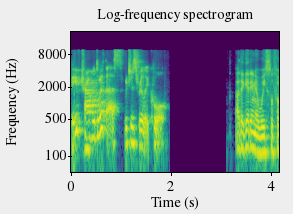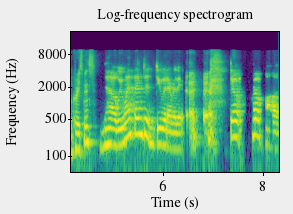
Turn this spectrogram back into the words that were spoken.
they've traveled with us, which is really cool. Are they getting a whistle for Christmas? No, we want them to do whatever they don't don't follow.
